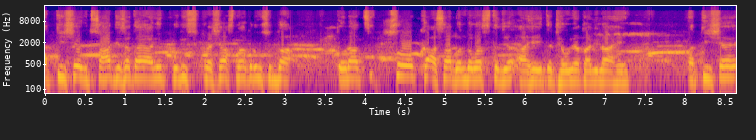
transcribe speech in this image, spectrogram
अतिशय उत्साहात दिसत आहे आणि पोलीस प्रशासनाकडून सुद्धा तेवढाच चोख असा बंदोबस्त जे आहे इथं ठेवण्यात आलेला आहे. अतिशय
